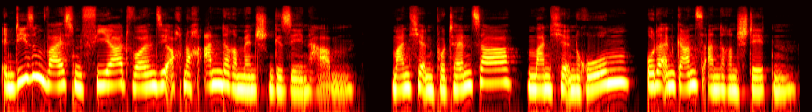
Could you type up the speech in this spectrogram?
In diesem weißen Fiat wollen sie auch noch andere Menschen gesehen haben. Manche in Potenza, manche in Rom oder in ganz anderen Städten.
